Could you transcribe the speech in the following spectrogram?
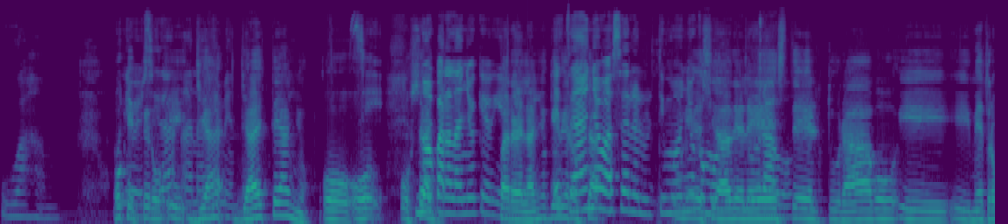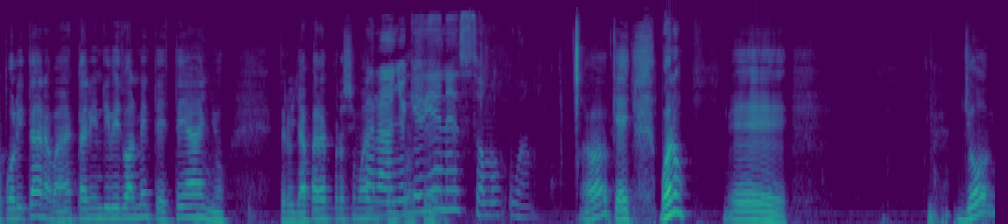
UAHAM. Ok, pero ya, ya este año, o, o, sea, no, para el año que viene. Para el año que este viene. Este año va a ser el último año como Universidad del Este, el Turabo y, y Metropolitana van a estar individualmente este año, pero ya para el próximo año. Para el año que viene somos UAM. Ok, bueno, eh, yo,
